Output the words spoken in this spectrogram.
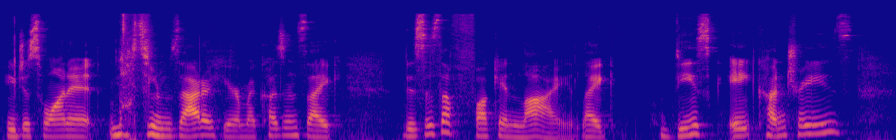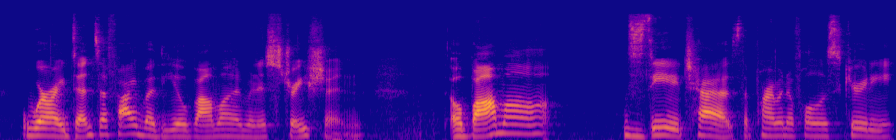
he just wanted Muslims out of here, my cousin's like, this is a fucking lie. Like these eight countries were identified by the Obama administration. Obama's DHS, Department of Homeland Security,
